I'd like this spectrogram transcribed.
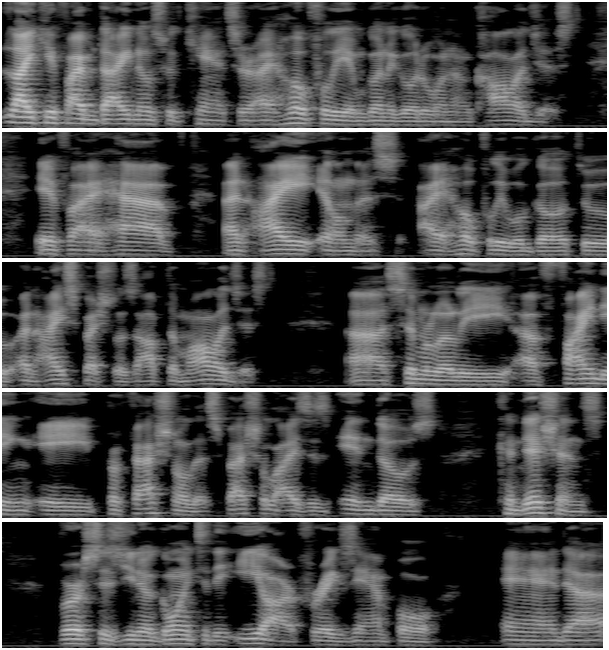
like if I'm diagnosed with cancer, I hopefully am going to go to an oncologist. If I have an eye illness, I hopefully will go through an eye specialist, ophthalmologist. Uh, similarly, uh, finding a professional that specializes in those conditions versus you know going to the ER, for example. And, uh,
